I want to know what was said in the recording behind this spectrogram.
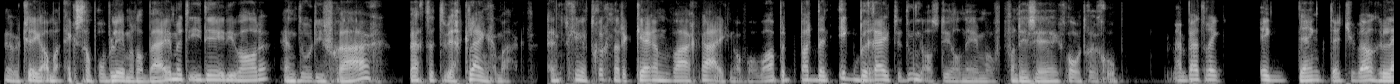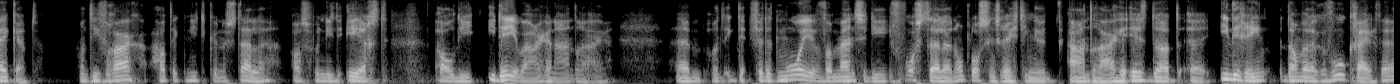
We kregen allemaal extra problemen erbij met de ideeën die we hadden. En door die vraag werd het weer klein gemaakt. En het ging terug naar de kern, waar ga ik nou voor? Wat, wat ben ik bereid te doen als deelnemer van deze grotere groep? En Patrick, ik denk dat je wel gelijk hebt. Want die vraag had ik niet kunnen stellen als we niet eerst al die ideeën waren gaan aandragen. Um, want ik vind het mooie van mensen die voorstellen en oplossingsrichtingen aandragen, is dat uh, iedereen dan wel een gevoel krijgt. Hè?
